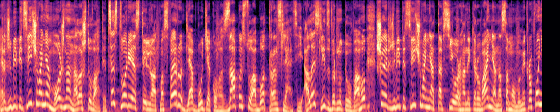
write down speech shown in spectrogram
RGB підсвічування можна налаштувати. Це створює стильну атмосферу для будь-якого запису або трансляції, але слід звернути увагу, що RGB підсвічування та всі органи керування на самому мікрофоні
